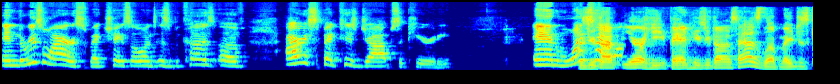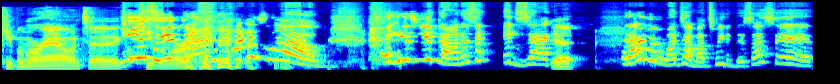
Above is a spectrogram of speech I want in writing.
and the reason why I respect Chase Owens is because of I respect his job security. And once you're, not, you're a Heat fan, he's Udonis Haslem. They just keep him around to keep him around. Haslem. he's Udonis exactly. Yeah. And I remember one time I tweeted this. I said,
